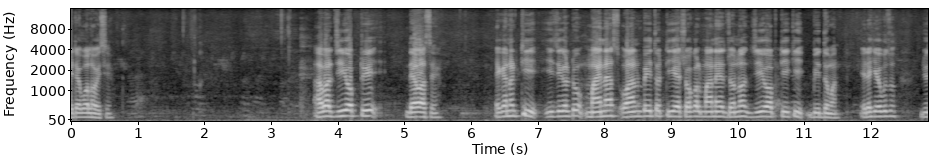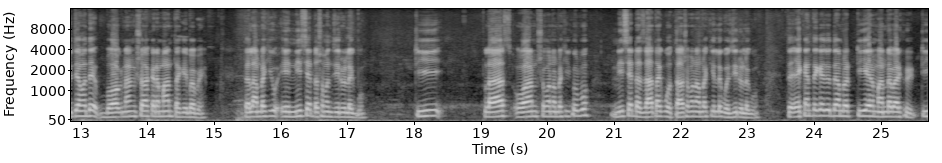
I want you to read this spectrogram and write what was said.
এটা বলা হয়েছে। আবার জি অফ টি দেওয়া আছে। এখানে T is equal to minus one by তো টি এর সকল মানের জন্য জি অফ টি কি? বিদ্যমান। এটা কি বুঝো? যদি আমাদের ভগ্নাংশ আকারে মান থাকে এভাবে, তাহলে আমরা কি এই নিচেরটা সমান জিরো লিখব। টি প্লাস ওয়ান সমান আমরা কী করব? নিচেরটা যা থাকব তার সমান আমরা কী লিখব? জিরো লিখব। তো এখান থেকে যদি আমরা টি এর মানটা বের করি, টি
